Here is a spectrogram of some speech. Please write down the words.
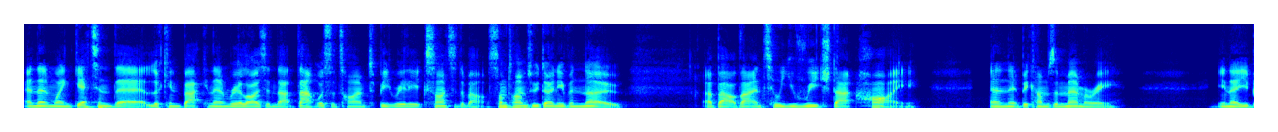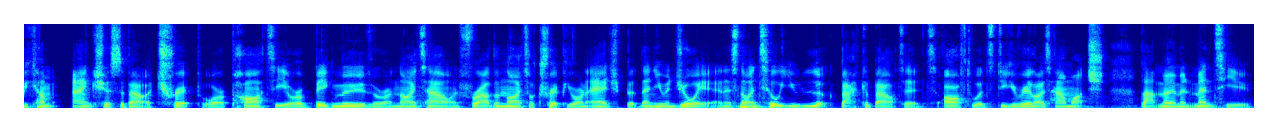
and then when getting there, looking back and then realizing that that was the time to be really excited about. Sometimes we don't even know about that until you reach that high and it becomes a memory. You know, you become anxious about a trip or a party or a big move or a night out. And throughout the night or trip, you're on edge, but then you enjoy it. And it's not until you look back about it afterwards do you realize how much that moment meant to you.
